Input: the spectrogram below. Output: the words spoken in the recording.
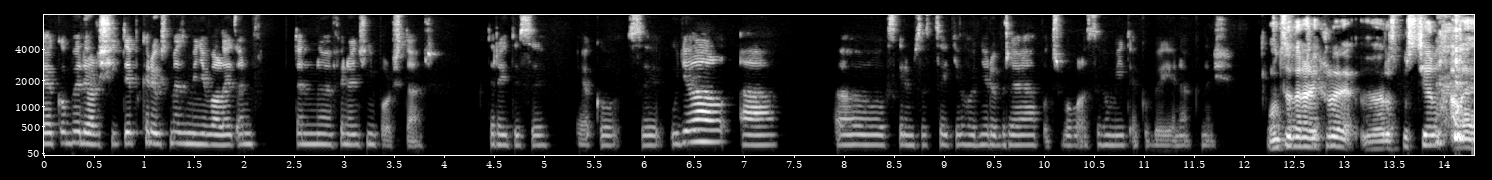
jakoby další typ, který už jsme zmiňovali, ten, ten finanční polštář, který ty si jako si udělal a uh, s kterým se cítil hodně dobře a potřeboval si ho mít jakoby jinak než On se teda rychle rozpustil, ale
